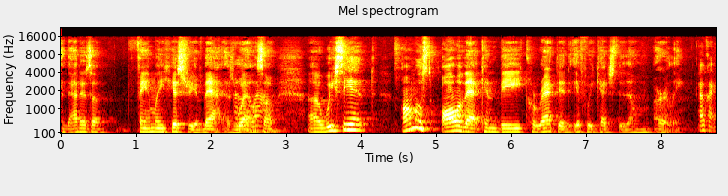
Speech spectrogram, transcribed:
And that is a family history of that as Oh, well. wow. So uh, we see it, almost all of that can be corrected if we catch them early. Okay.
